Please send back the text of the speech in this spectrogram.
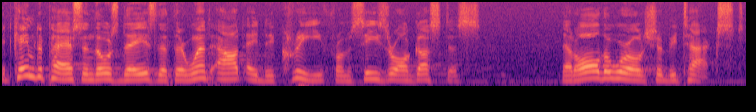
It came to pass in those days that there went out a decree from Caesar Augustus that all the world should be taxed.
